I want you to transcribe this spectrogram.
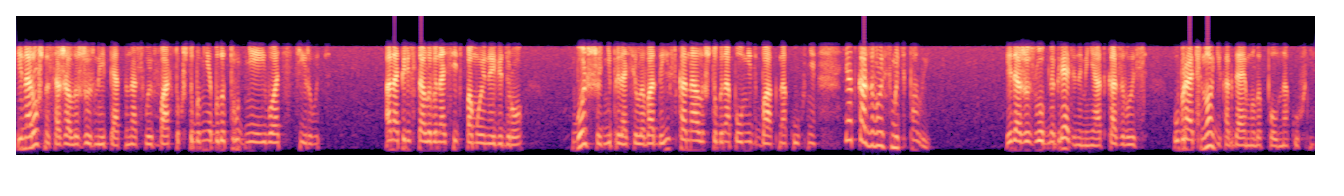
и нарочно сажала жирные пятна на свой фартук, чтобы мне было труднее его отстирывать. Она перестала выносить помойное ведро, больше не приносила воды из канала, чтобы наполнить бак на кухне, и отказывалась мыть полы. И даже злобно глядя на меня, отказывалась убрать ноги, когда я мыла пол на кухне.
